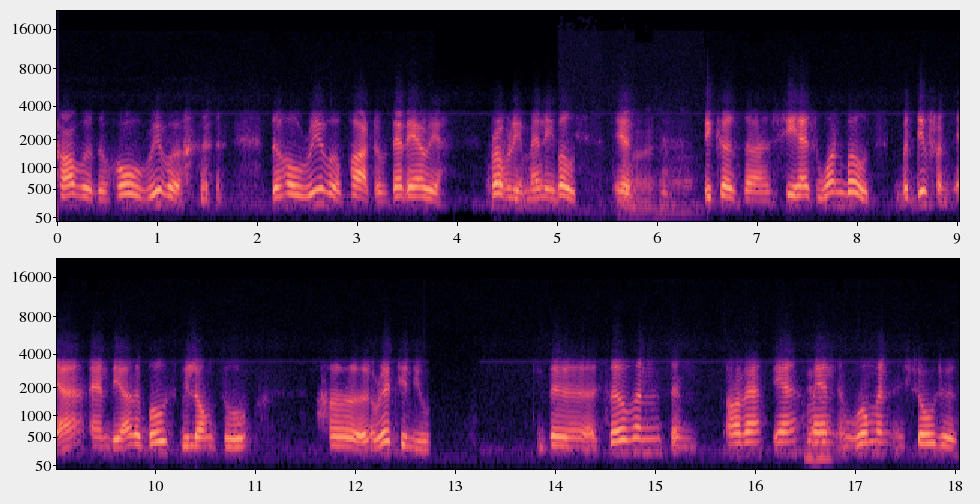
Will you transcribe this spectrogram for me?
covered the whole river, the whole river part of that area. Probably many boats, yes. Because uh, she has one boat, but different, yeah, and the other boats belong to her retinue. The servants and all that, yeah, men and women and soldiers.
